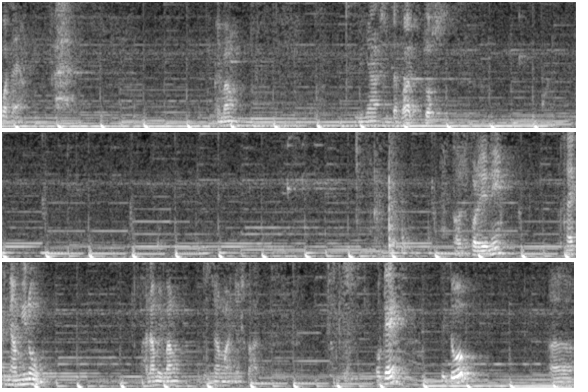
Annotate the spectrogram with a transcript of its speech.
Kuat saya. Memang ininya sudah bacos. Seperti ini saya kenyang minum. Karena memang pedasnya maknya sekali oke itu uh,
